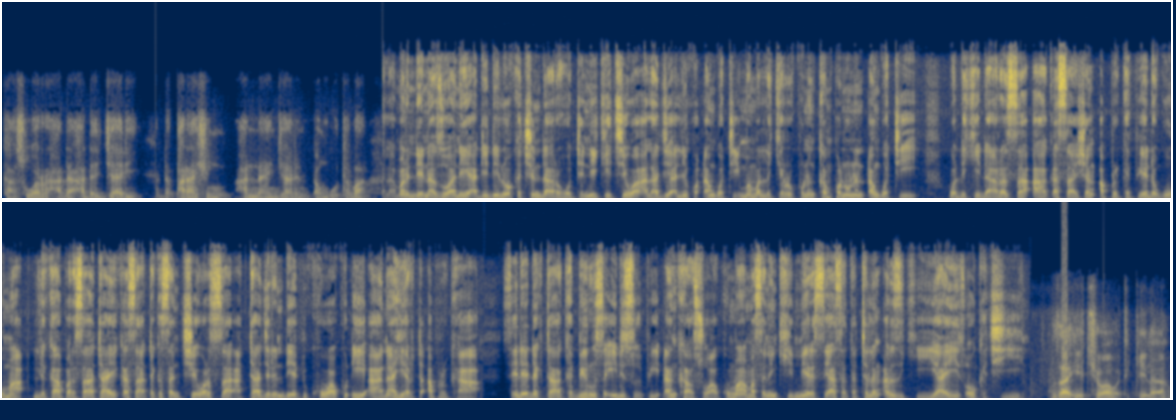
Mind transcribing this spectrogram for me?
kasuwar hada-hadar jari da farashin hannayen jarin dangote ba. Al'amarin dai na zuwa ne a daidai lokacin da rahotanni ke cewa Alhaji Aliko Dangote mamallakin rukunin kamfanonin Dangote wadda ke da rassa a ƙasashen Afirka fiye da goma. Likafarsa ta yi ƙasa ta kasancewarsa attajirin da ya fi kowa kuɗi a nahiyar ta Afirka. Sai dai Dr. Kabiru Sa'idu Sufi ɗan kasuwa kuma masanin kimiyyar siyasa tattalin arziki ya yi tsokaci. Za a iya cewa wataƙila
